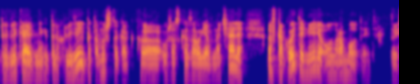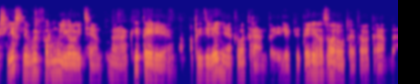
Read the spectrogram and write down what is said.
привлекает некоторых людей, потому что, как э, уже сказал я в начале, в какой-то мере он работает. То есть если вы формулируете э, критерии определения этого тренда или критерии разворота этого тренда,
